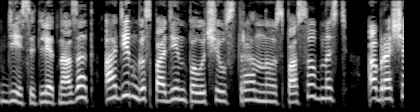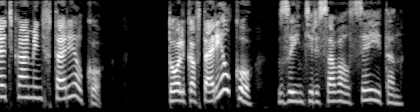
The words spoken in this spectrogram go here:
10 лет назад один господин получил странную способность обращать камень в тарелку. «Только в тарелку?» — заинтересовался Итан.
